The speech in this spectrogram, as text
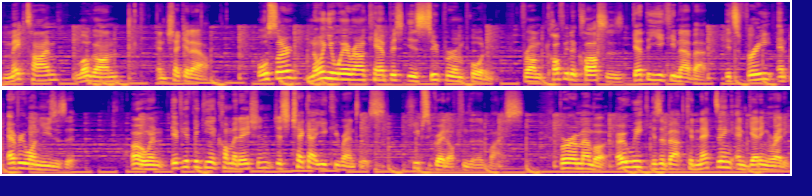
make time, log on, and check it out. Also, knowing your way around campus is super important. From coffee to classes, get the UQ Nav app. It's free and everyone uses it. Oh, and if you're thinking accommodation, just check out UQ Rentals. Heaps of great options and advice. But remember, O Week is about connecting and getting ready.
